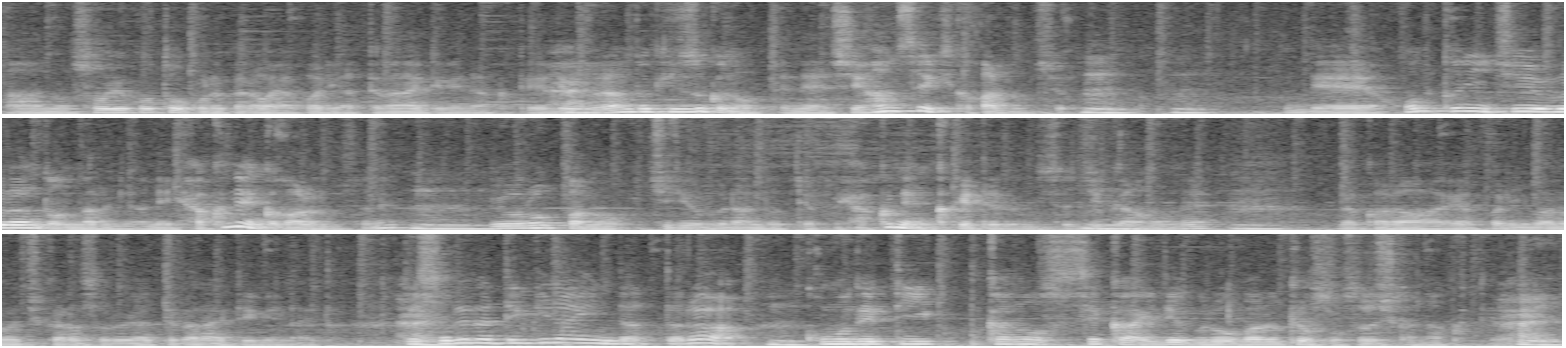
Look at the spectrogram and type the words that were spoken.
あのそういうことをこれからはやっぱりやっていかないといけなくて。ではい。ブランド築くのってね四半世紀かかるんですよ。うんで本当に一流ブランドになるにはね100年かかるんですよね。うん。うんヨーロッパの一流ブランドってやっぱ100年かけてるんですよ時間をね、うん。だからやっぱり今のうちからそれをやっていかないといけないと。はい。でそれができないんだったら、うん。コモディティ化の世界でグローバル競争するしかなくて、はい。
